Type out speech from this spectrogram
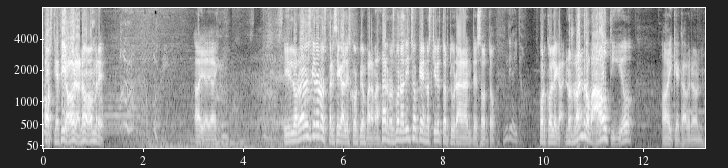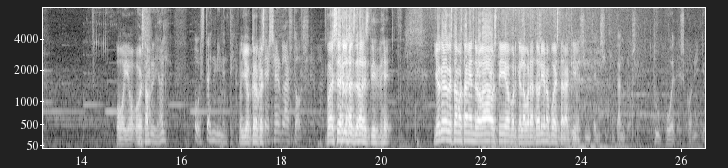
Hostia, tío, ahora no, hombre. Ay, ay, ay. Y lo raro es que no nos persiga el escorpión para matarnos. Bueno, ha dicho que nos quiere torturar antes, Otto. Por colega. ¡Nos lo han robado, tío! Ay, qué cabrón. Oye, o, o ¿Es está... real? ¿O está en mi mente? Yo creo que... Puede ser las dos. Puede ser las dos, dice. Yo creo que estamos tan endrogados, tío, porque el laboratorio no puede estar aquí. Intensificándose. Tú puedes con ello.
